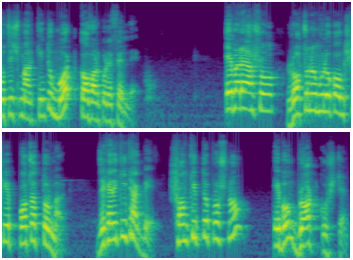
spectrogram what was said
পঁচিশ মার্ক কিন্তু মোট কভার করে ফেললে। এবারে আসো রচনামূলক অংশে পঁচাত্তর মার্ক যেখানে কি থাকবে? সংক্ষিপ্ত প্রশ্ন এবং ব্রড কোশ্চেন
